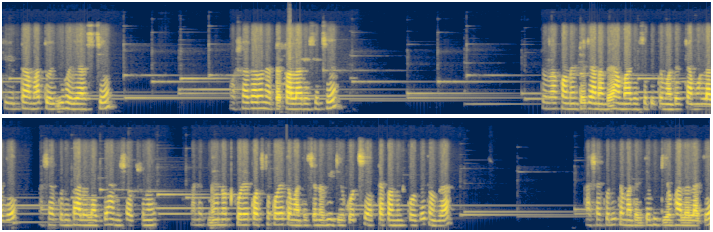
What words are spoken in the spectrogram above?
ক্রিমটা আমার তৈরি হয়ে আসছে। অসাধারণ একটা কালার এসেছে। তোমরা কমেন্টে জানাবে আমার রেসিপি তোমাদের কেমন লাগে। আশা করি ভালো লাগবে। আমি সবসময় অনেক মেহনত করে, কষ্ট করে তোমাদের জন্য ভিডিও করছি, একটা কমেন্ট করবে তোমরা। আশা করি তোমাদেরকে ভিডিও ভালো লাগে।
